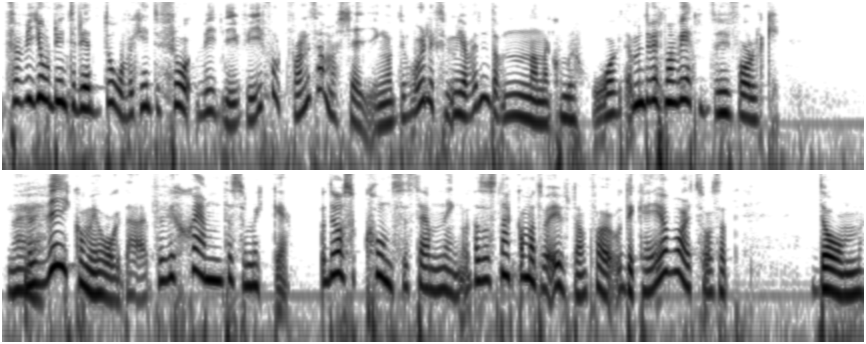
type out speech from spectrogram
för vi gjorde inte det då. Vi kan inte fråga... Vi, vi är fortfarande samma tjejgäng och det vore liksom... Jag vet inte om någon annan kommer ihåg det. Men du vet, man vet inte hur folk... Nej. Men vi kommer ihåg det här, för vi skämdes så mycket. Och det var så konstig stämning. Alltså snacka om att vara utanför. Och det kan ju ha varit så, så att de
